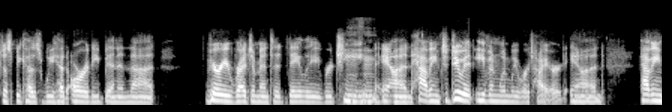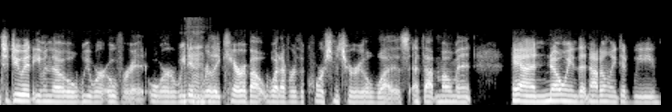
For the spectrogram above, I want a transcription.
just because we had already been in that very regimented daily routine Mhm. and having to do it even when we were tired and having to do it even though we were over it or we didn't Mhm. really care about whatever the course material was at that moment. And knowing that not only did we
